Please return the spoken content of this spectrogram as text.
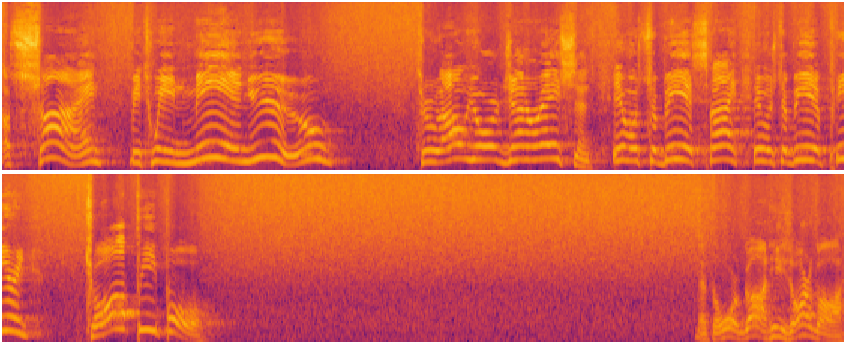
a sign between me and you throughout your generations. It was to be a sign, it was to be appearing to all people. That the Lord God, He's our God.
